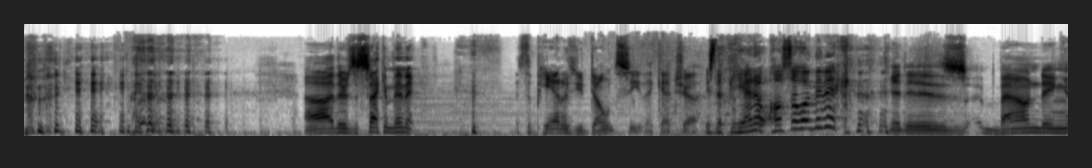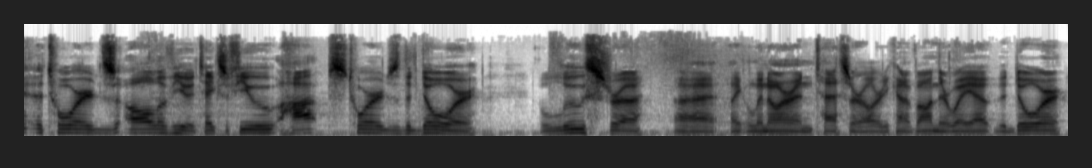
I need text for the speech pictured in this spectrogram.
Uh, there's a second mimic. It's the pianos you don't see that get you. Is the piano also a mimic? It is bounding towards all of you. It takes a few hops towards the door. Lustra, uh, like Lenora and Tess are already kind of on their way out the door,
